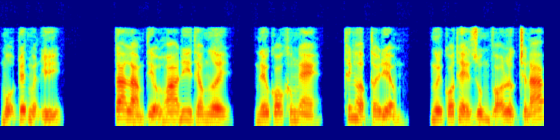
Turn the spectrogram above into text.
mộ tuyết nguyện ý. Ta làm tiểu hoa đi theo ngươi, nếu có không nghe, thích hợp thời điểm, ngươi có thể dùng võ lực chấn áp.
